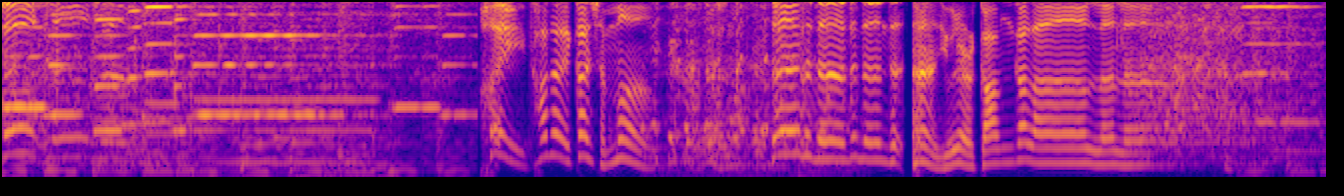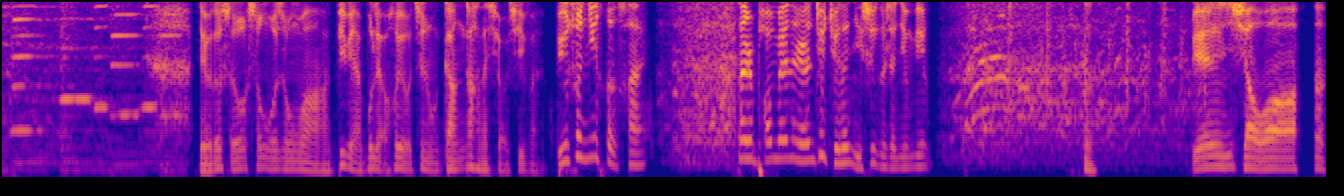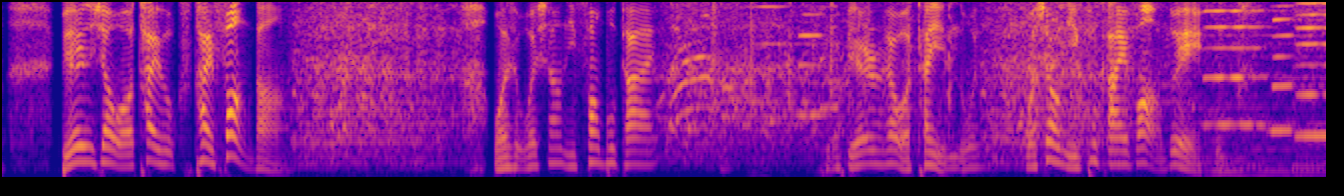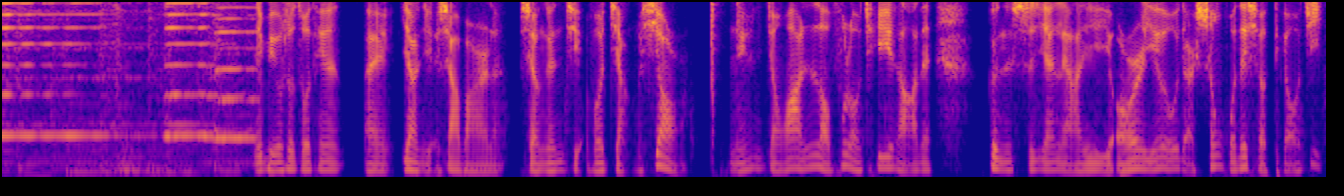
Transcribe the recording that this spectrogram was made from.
啦啦啦！嘿，他在干什么？噔噔噔噔噔噔，有点尴尬啦啦啦。有的时候生活中啊，避免不了会有这种尴尬的小气氛。比如说你很嗨，但是旁边的人就觉得你是个神经病。哼，别人笑我，哼，别人笑我太太放荡。我我笑你放不开，别人笑我太淫我我笑你不开放。对，你比如说昨天。哎，让姐下班了，想跟姐夫讲个笑话。你看你讲话，你老夫老妻啥的，跟时间俩偶尔也有点生活的小调剂，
